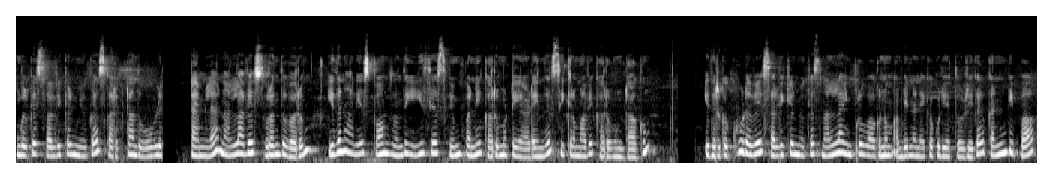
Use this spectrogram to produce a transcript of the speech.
உங்களுக்கு சர்விக்கல் மியூக்கஸ் கரெக்டாக அந்த ஓவலே டைமில் நல்லாவே சுரந்து வரும். இதனாலேயே ஸ்பெர்ம்ஸ் வந்து ஈஸியாக ஸ்விம் பண்ணி கருமுட்டையை அடைந்து சீக்கிரமாகவே கரு உண்டாகும். இதற்கு கூடவே சர்விக்கல் மியூக்கஸ் நல்லா இம்ப்ரூவ் ஆகணும் அப்படின்னு நினைக்கக்கூடிய தொழில்கள் கண்டிப்பாக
